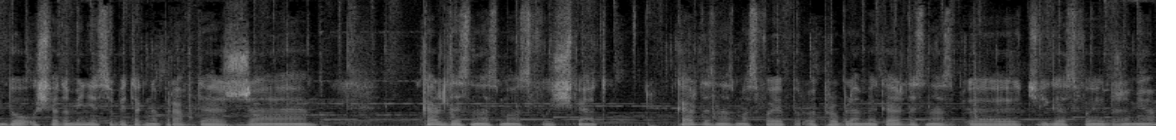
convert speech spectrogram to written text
było uświadomienie sobie tak naprawdę, że każdy z nas ma swój świat. Każdy z nas ma swoje problemy, każdy z nas y, dźwiga swoje brzemię.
